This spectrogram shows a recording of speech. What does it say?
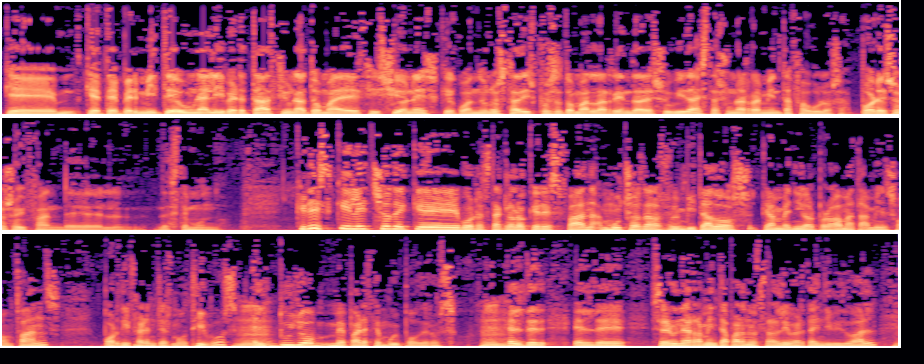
que, te permite una libertad y una toma de decisiones que cuando uno está dispuesto a tomar la rienda de su vida, esta es una herramienta fabulosa. Por eso soy fan de este mundo. ¿Crees que el hecho de que, bueno, está claro que eres fan, muchos de los invitados que han venido al programa también son fans, por diferentes motivos. Mm. El tuyo me parece muy poderoso, Mm. el, de, el de ser una herramienta para nuestra libertad individual. Mm.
